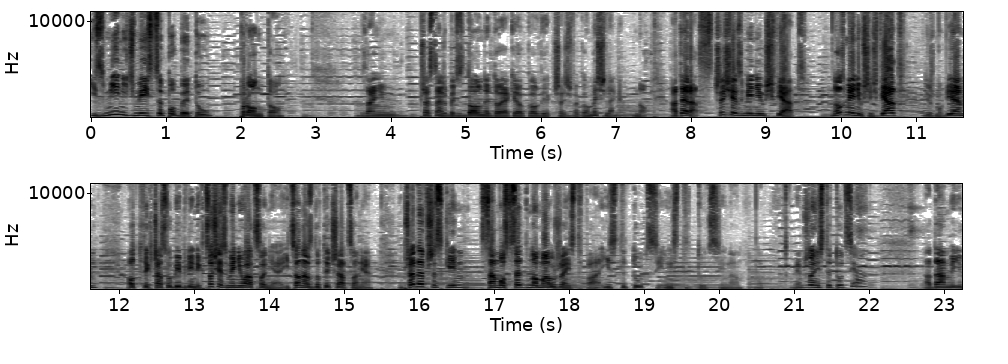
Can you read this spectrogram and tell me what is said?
i zmienić miejsce pobytu pronto. zanim przestaniesz być zdolny do jakiegokolwiek trzeźwego myślenia. No, a teraz, czy się zmienił świat? No, zmienił się świat, już mówiłem, od tych czasów biblijnych. Co się zmieniło, a co nie? I co nas dotyczy, a co nie? Przede wszystkim samo sedno małżeństwa, instytucji, instytucji, no. no. Wiem, że instytucja? Adam i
